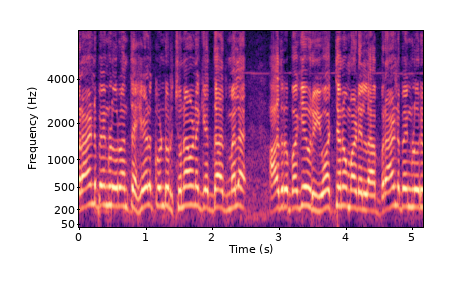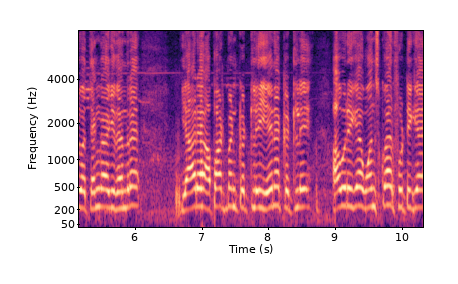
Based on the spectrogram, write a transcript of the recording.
ಬ್ರ್ಯಾಂಡ್ ಬೆಂಗಳೂರು ಅಂತ ಹೇಳ್ಕೊಂಡು ಚುನಾವಣೆ ಗೆದ್ದಾದ್ಮೇಲೆ ಅದ್ರ ಬಗ್ಗೆ ಇವರು ಯೋಚನೆ ಮಾಡಿಲ್ಲ. ಬ್ರ್ಯಾಂಡ್ ಬೆಂಗಳೂರು ಇವತ್ತು ಹೆಂಗಾಗಿದೆ ಅಂದರೆ ಯಾರೇ ಅಪಾರ್ಟ್ಮೆಂಟ್ ಕಟ್ಟಲಿ ಏನೇ ಕಟ್ಟಲಿ ಅವರಿಗೆ ಒಂದು ಸ್ಕ್ವೇರ್ ಫುಟಿಗೆ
